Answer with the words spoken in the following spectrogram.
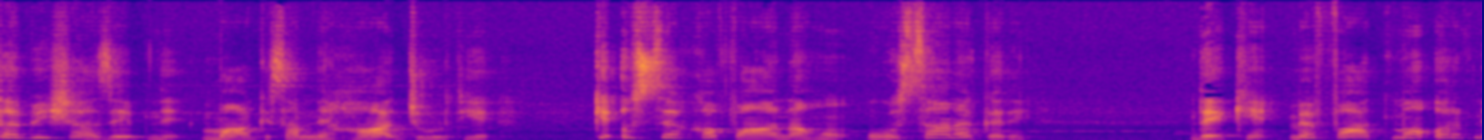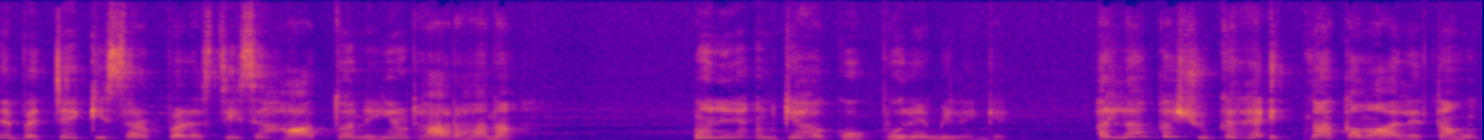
तभी शाहजेब ने माँ के सामने हाथ जोड़ दिए कि उससे खफा ना हो, गुस्सा ना करें। देखें, मैं फातिमा और अपने बच्चे की सरपरस्ती से हाथ तो नहीं उठा रहा ना। उन्हें उनके हकूक पूरे मिलेंगे। अल्लाह का शुक्र है इतना कमा लेता हूँ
